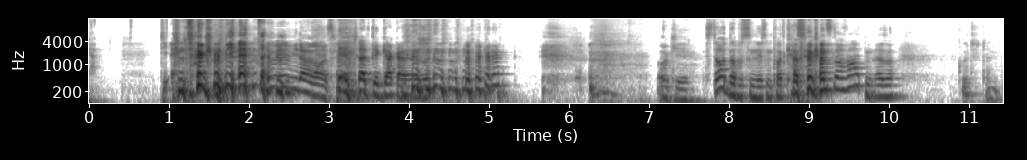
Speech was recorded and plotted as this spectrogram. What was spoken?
ja. Die Ente, die Ente will wieder raus. Der hat gegackert. Also. Okay. Es dauert noch bis zum nächsten Podcast, du kannst noch warten. Also. Gut, dann.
